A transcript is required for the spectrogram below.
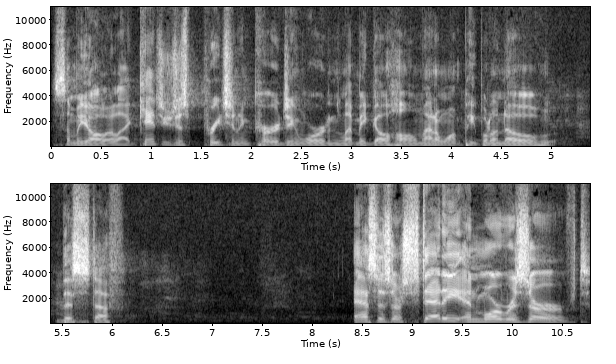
Some of y'all are like, can't you just preach an encouraging word and let me go home? I don't want people to know this stuff. S's are steady and more reserved.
